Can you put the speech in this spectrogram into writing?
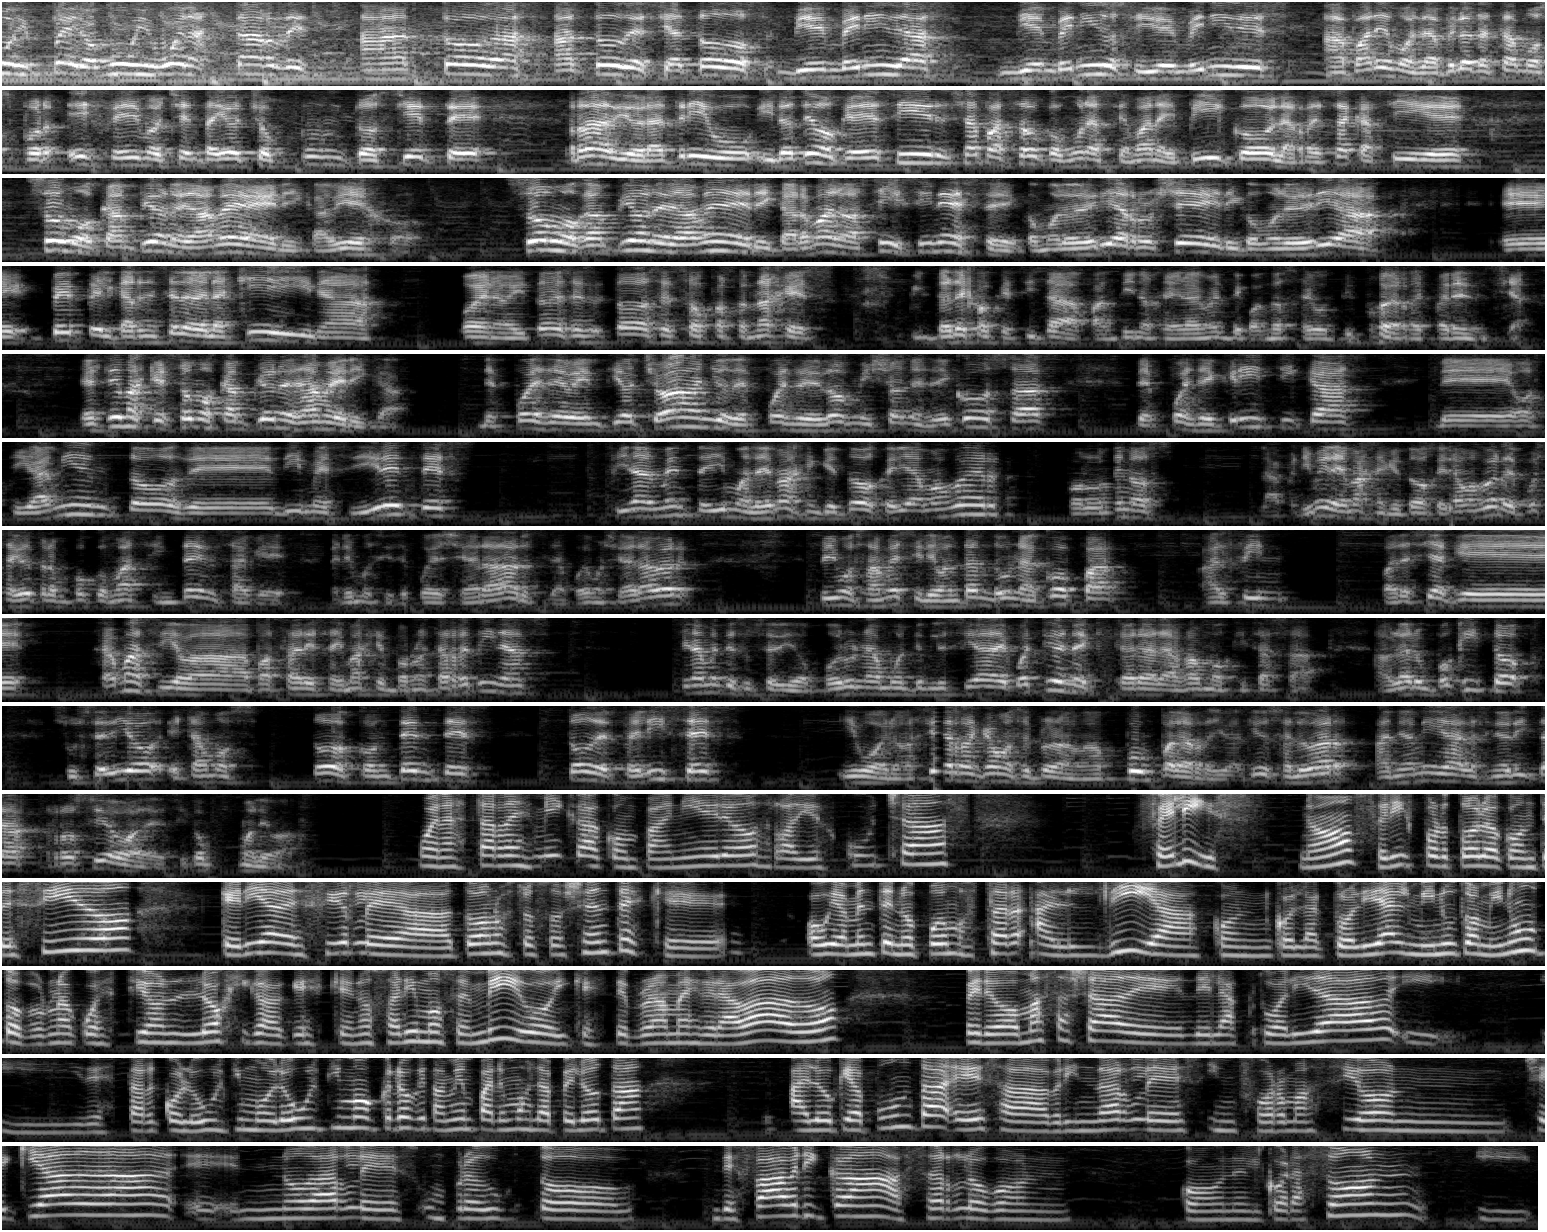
Muy, pero muy buenas tardes a todas, a todos y a todos. Bienvenidas, bienvenidos y bienvenides a Paremos la Pelota. Estamos por FM 88.7 Radio La Tribu. Y lo tengo que decir, ya pasó como una semana y pico, la resaca sigue. Somos campeones de América, viejo. Somos campeones de América, hermano, así, sin ese, como lo diría Ruggeri, como lo diría eh, Pepe el carnicero de la esquina, bueno, y todos, esos personajes pintorescos que cita Fantino generalmente cuando hace algún tipo de referencia. El tema es que somos campeones de América. Después de 28 años, después de 2 millones de cosas, después de críticas, de hostigamientos, de dimes y diretes, finalmente dimos la imagen que todos queríamos ver, por lo menos la primera imagen que todos queríamos ver, después hay otra un poco más intensa que veremos si se puede llegar a dar, si la podemos llegar a ver. Vimos a Messi levantando una copa, al fin parecía que Jamás iba a pasar esa imagen por nuestras retinas. Finalmente sucedió, por una multiplicidad de cuestiones que ahora las vamos quizás a hablar un poquito. Sucedió, estamos todos contentes, todos felices. Y bueno, así arrancamos el programa. Pum para arriba. Quiero saludar a mi amiga, la señorita Rocío Badesi. ¿Cómo le va? Buenas tardes, Mica, compañeros, radio escuchas. Feliz, ¿no? Feliz por todo lo acontecido. Quería decirle a todos nuestros oyentes que obviamente no podemos estar al día con, la actualidad, el minuto a minuto, por una cuestión lógica que es que no salimos en vivo y que este programa es grabado, pero más allá de, la actualidad y, de estar con lo último lo último, creo que también paremos la pelota a lo que apunta es a brindarles información chequeada, eh, no darles un producto de fábrica, hacerlo con, con el corazón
